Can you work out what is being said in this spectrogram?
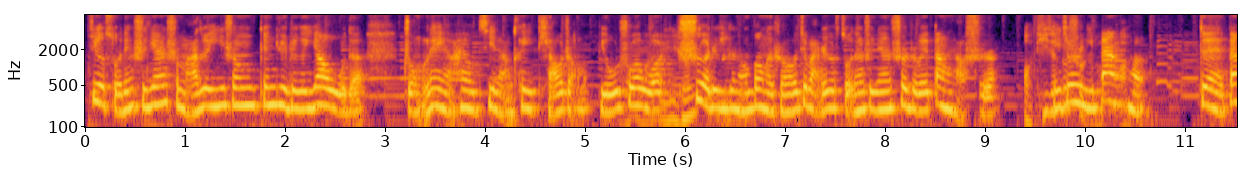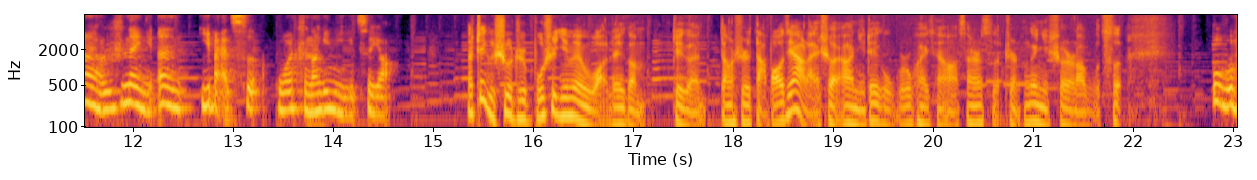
这个锁定时间是麻醉医生根据这个药物的种类啊，还有剂量可以调整的。比如说，我设这个智能泵的时候，就把这个锁定时间设置为半个小时，哦，提前都也就是你半个对半个小时之内你摁一百次，我只能给你一次药。那这个设置不是因为我这个这个当时打包价来设啊，你这个五十块钱啊，三十次只能给你设置到五次。不不，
